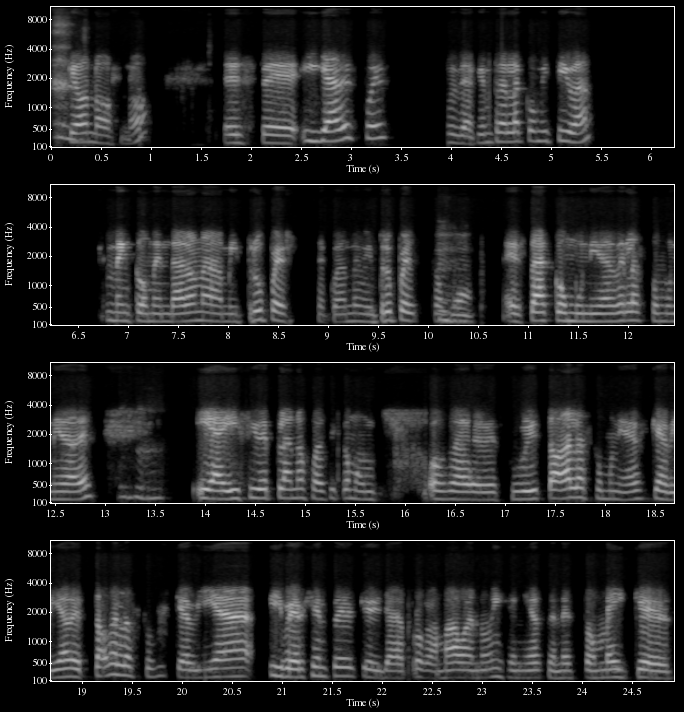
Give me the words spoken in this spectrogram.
qué honor, ¿no? Este, y ya después, pues ya que entré a la comitiva, me encomendaron a mi troopers, ¿se acuerdan de mi troopers? Como esta comunidad de las comunidades. Y ahí sí de plano fue así como, o sea, de descubrir todas las comunidades que había, de todas las cosas que había y ver gente que ya programaba, ¿no? Ingenieros en esto, makers,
